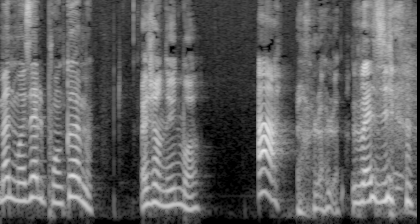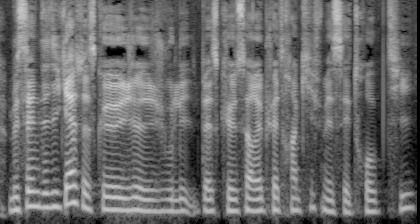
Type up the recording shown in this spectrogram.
mademoiselle.com. Ah, j'en ai une moi. Ah, Oh vas-y. Mais c'est une dédicace parce que je, je voulais parce que ça aurait pu être un kiff, mais c'est trop petit.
